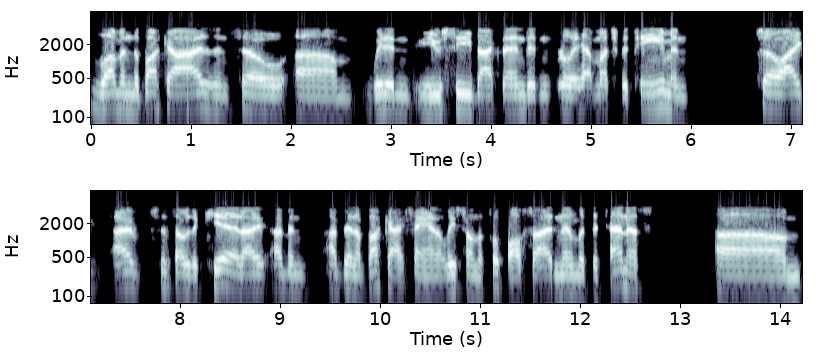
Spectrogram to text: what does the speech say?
loving the Buckeyes, and so um, we didn't UC back then didn't really have much of a team, and so I I've since I was a kid I I've been I've been a Buckeye fan at least on the football side, and then with the tennis. Um,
